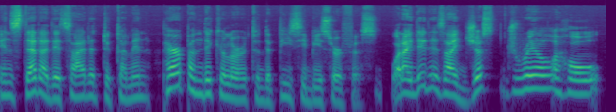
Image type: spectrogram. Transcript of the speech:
instead I decided to come in perpendicular to the PCB surface. What I did is I just drill a hole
